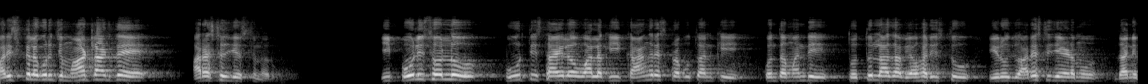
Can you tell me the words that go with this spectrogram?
పరిస్థితుల గురించి మాట్లాడితే అరెస్టులు చేస్తున్నారు. ఈ పోలీసు వాళ్ళు పూర్తి స్థాయిలో వాళ్ళకి ఈ కాంగ్రెస్ ప్రభుత్వానికి కొంతమంది తొత్తుల్లాగా వ్యవహరిస్తూ ఈరోజు అరెస్ట్ చేయడము దాన్ని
